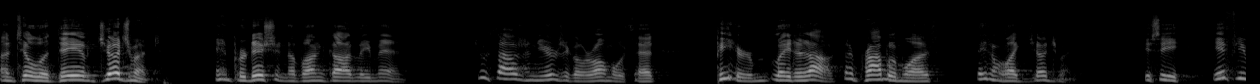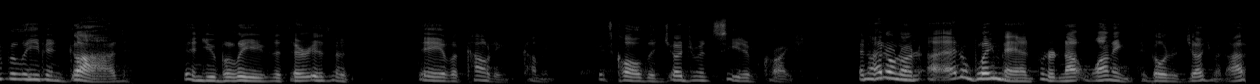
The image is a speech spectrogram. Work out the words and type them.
until the day of judgment and perdition of ungodly men. 2,000 years ago, or almost that, Peter laid it out. Their problem was they don't like judgment. You see, if you believe in God, then you believe that there is a day of accounting coming. It's called the judgment seat of Christ. And I don't, I don't blame man for not wanting to go to judgment. I,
